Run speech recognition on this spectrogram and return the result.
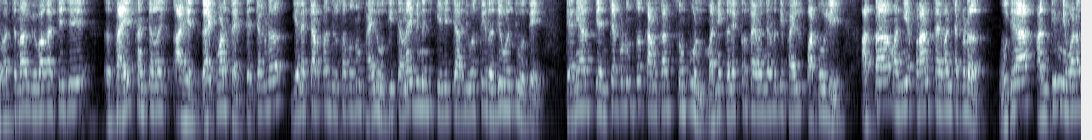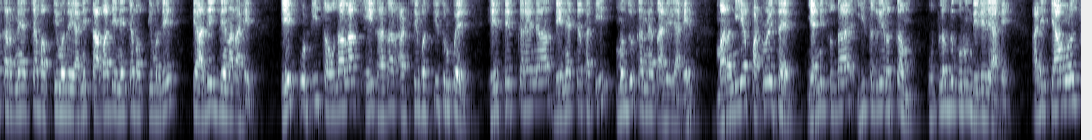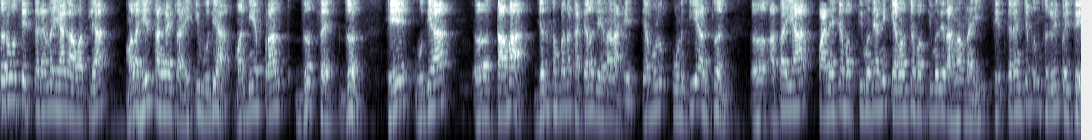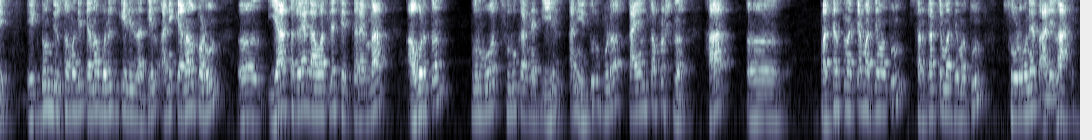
रचना विभागाचे जे सहाय्यक संचालक आहेत गायकवाड साहेब त्यांच्याकडे गेल्या चार पाच दिवसापासून फाईल होती. त्यांनाही विनंती केली चार दिवस ते रजेवरती होते. त्यांनी आज त्यांच्याकडूनच कामकाज संपून माननीय कलेक्टर साहेबांच्याकडे ती फाईल पाठवली. आता माननीय प्रांत साहेबांच्याकडे उद्या अंतिम निवाडा करण्याच्या बाबतीमध्ये आणि ताबा देण्याच्या बाबतीमध्ये ते आदेश देणार आहेत. एक कोटी चौदा लाख एक हजार आठशे बत्तीस रुपये हे शेतकऱ्यांना देण्याच्यासाठी मंजूर करण्यात आलेले आहेत. माननीय पाटोळे साहेब यांनी सुद्धा ही सगळी रक्कम उपलब्ध करून दिलेली आहे. आणि त्यामुळे सर्व शेतकऱ्यांना या गावातल्या मला हेच सांगायचं आहे की उद्या माननीय प्रांत जत साहेब जत हे उद्या ताबा जलसंपदा खात्याला देणार आहेत. त्यामुळे कोणतीही अडचण आता या पाण्याच्या बाबतीमध्ये आणि कॅनॉलच्या बाबतीमध्ये राहणार नाही. शेतकऱ्यांचे पण सगळे पैसे एक दोन दिवसामध्ये त्यांना वर्ग केले जातील आणि कॅनॉलकडून या सगळ्या गावातल्या शेतकऱ्यांना आवर्तन पूर्ववत सुरू करण्यात येईल आणि इथून पुढे कायमचा प्रश्न हा प्रशासनाच्या माध्यमातून सरकारच्या माध्यमातून सोडवण्यात आलेला आहे.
